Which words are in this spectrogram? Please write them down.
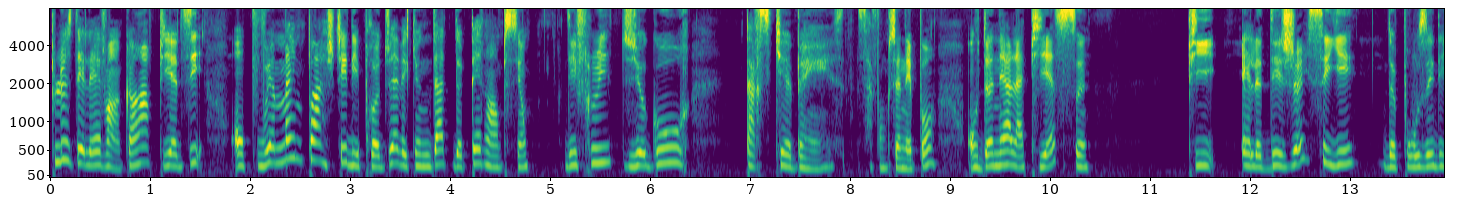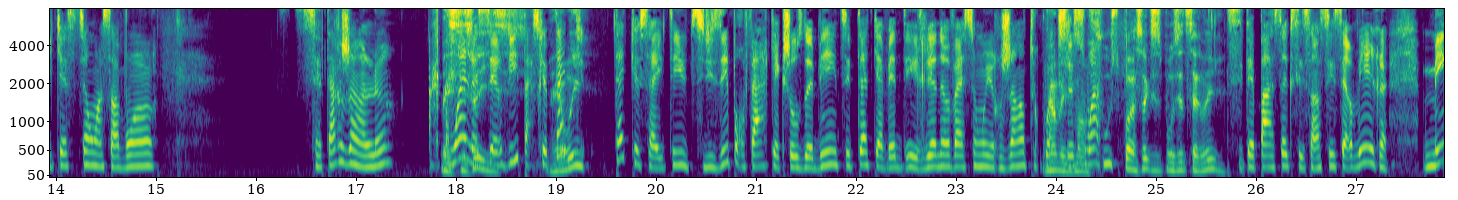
plus d'élèves encore. Puis elle a dit, on pouvait même pas acheter des produits avec une date de péremption. Des fruits, du yogourt, parce que, ben, ça fonctionnait pas. On donnait à la pièce. Puis elle a déjà essayé de poser des questions à savoir, cet argent-là, à ben, quoi elle a servi? Parce que ben peut-être peut-être que ça a été utilisé pour faire quelque chose de bien. Peut-être qu'il y avait des rénovations urgentes ou quoi que ce soit. Fous, c'est pas à ça que c'est supposé de servir. C'était pas à ça que c'est censé servir. Mais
